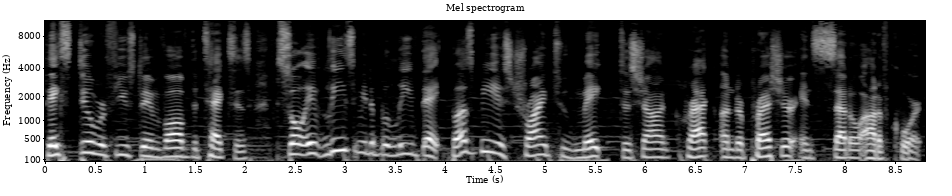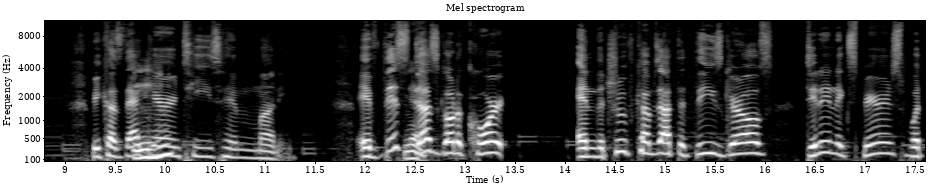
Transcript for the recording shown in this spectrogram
they still refuse to involve the Texans. So it leads me to believe that Buzbee is trying to make Deshaun crack under pressure and settle out of court because that mm-hmm. guarantees him money. If this yeah. does go to court and the truth comes out that these girls didn't experience what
